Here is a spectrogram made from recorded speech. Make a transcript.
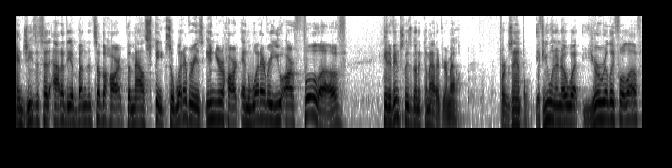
And Jesus said, out of the abundance of the heart, the mouth speaks. So whatever is in your heart and whatever you are full of, it eventually is going to come out of your mouth. For example, if you want to know what you're really full of,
